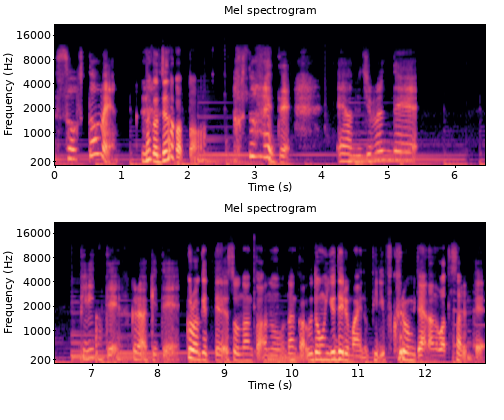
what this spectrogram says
ソフト麺？なんか出なかった？ソフト麺ってえあの自分でピリって袋開けて。袋開けて、そうなんかあの、なんかうどん茹でる前のピリ袋みたいなの渡されて、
